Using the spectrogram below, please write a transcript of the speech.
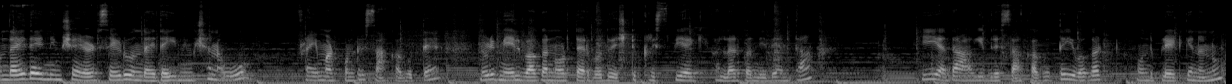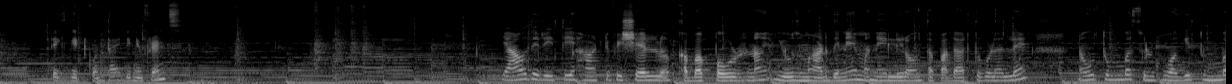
ಒಂದು ಐದೈದು ನಿಮಿಷ, ಎರಡು ಸೈಡು ಒಂದು ಐದೈದು ನಿಮಿಷ ನಾವು ಫ್ರೈ ಮಾಡಿಕೊಂಡ್ರೆ ಸಾಕಾಗುತ್ತೆ. ನೋಡಿ, ಮೇಲ್ಭಾಗ ನೋಡ್ತಾ ಇರ್ಬೋದು ಎಷ್ಟು ಕ್ರಿಸ್ಪಿಯಾಗಿ ಕಲರ್ ಬಂದಿದೆ ಅಂತ. ಈ ಅದ ಆಗಿದ್ರೆ ಸಾಕಾಗುತ್ತೆ. ಇವಾಗ ಒಂದು ಪ್ಲೇಟ್ಗೆ ನಾನು ತೆಗೆದಿಟ್ಕೊತಾ ಇದ್ದೀನಿ ಫ್ರೆಂಡ್ಸ್. ಯಾವುದೇ ರೀತಿ ಆರ್ಟಿಫಿಷಿಯಲ್ ಕಬಾಬ್ ಪೌಡ್ರನ್ನ ಯೂಸ್ ಮಾಡ್ದೇ ಮನೆಯಲ್ಲಿರೋವಂಥ ಪದಾರ್ಥಗಳಲ್ಲೇ ನಾವು ತುಂಬ ಸುಲಭವಾಗಿ ತುಂಬ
